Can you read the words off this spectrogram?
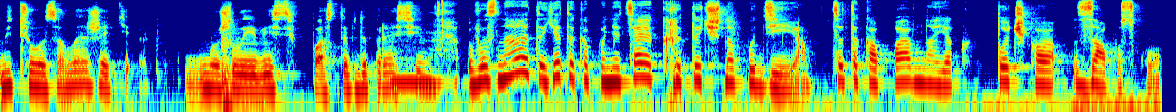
від цього залежить можливість впасти в депресію. Ви знаєте, є таке поняття як критична подія. Це така певна як точка запуску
